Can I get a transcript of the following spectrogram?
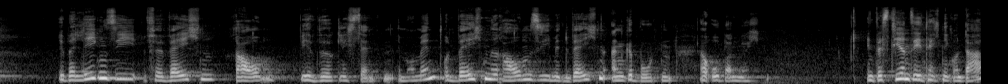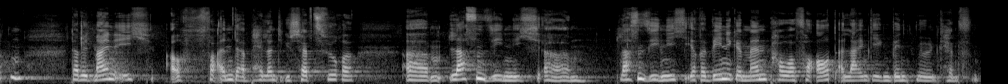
überlegen Sie, für welchen Raum wir wirklich senden im Moment und welchen Raum Sie mit welchen Angeboten erobern möchten. Investieren Sie in Technik und Daten. Damit meine ich auch vor allem der Appell an die Geschäftsführer, ähm, lassen, Sie nicht, ähm, lassen Sie nicht Ihre wenige Manpower vor Ort allein gegen Windmühlen kämpfen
